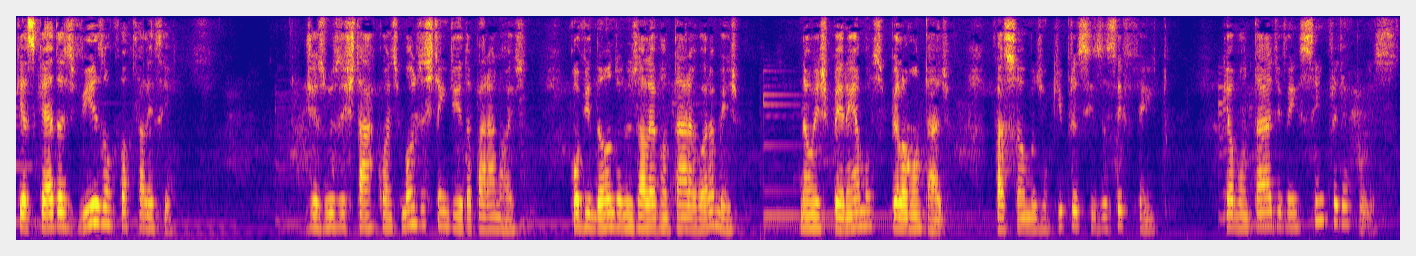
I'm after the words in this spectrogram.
que as quedas visam fortalecer. Jesus está com as mãos estendidas para nós, convidando-nos a levantar agora mesmo. Não esperemos pela vontade, façamos o que precisa ser feito, que a vontade vem sempre depois.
